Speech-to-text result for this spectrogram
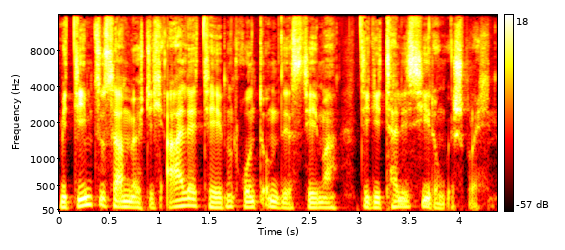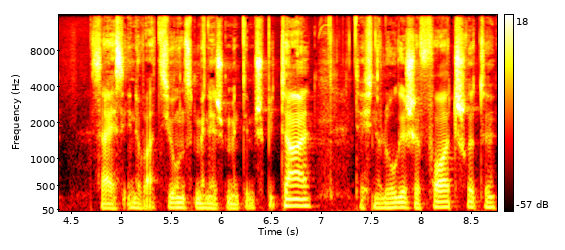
Mit ihm zusammen möchte ich alle Themen rund um das Thema Digitalisierung besprechen, sei es Innovationsmanagement im Spital, technologische Fortschritte,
